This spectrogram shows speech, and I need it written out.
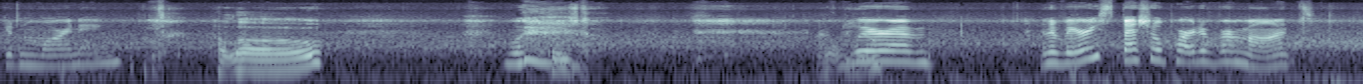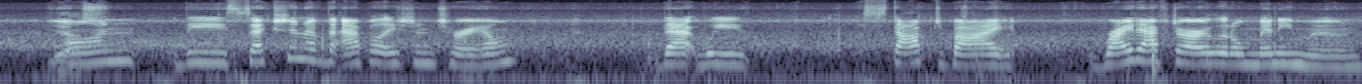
Good morning. Hello. We're, Please go. We're um, in a very special part of Vermont yes. on the section of the Appalachian Trail that we stopped by right after our little mini moon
